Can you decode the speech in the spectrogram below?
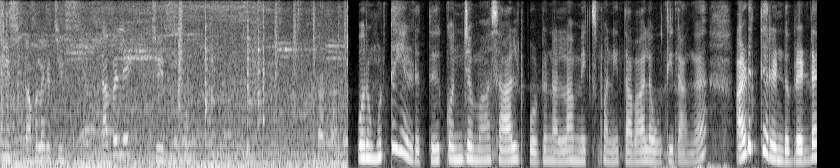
Cheese double egg cheese double egg cheese ஒரு முட்டையை எடுத்து கொஞ்சமாக சால்ட் போட்டு நல்லா மிக்ஸ் பண்ணி தவால ஊற்றிட்டாங்க அடுத்து ரெண்டு ப்ரெட்டை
